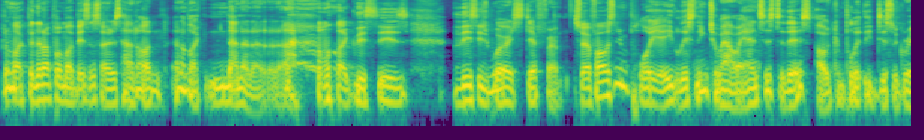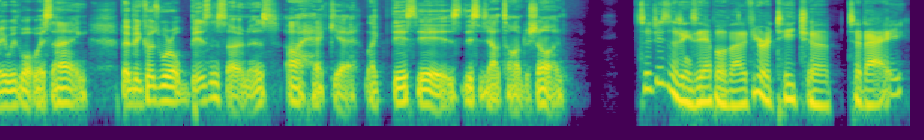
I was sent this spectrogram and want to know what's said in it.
But I'm like, but then I put my business owner's hat on and I'm like, no, no, no, no, no. I'm like, this is this is where it's different. So if I was an employee listening to our answers to this, I would completely disagree with what we're saying. But because we're all business owners, oh heck yeah, like this is this is our time to shine. So just an example of that, if you're a teacher today,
